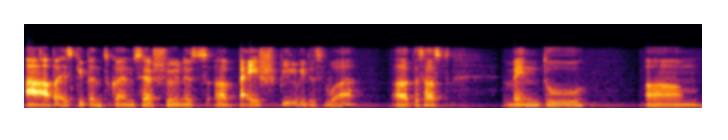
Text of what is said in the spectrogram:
aber es gibt ein, sogar ein sehr schönes äh, Beispiel, wie das war. Äh, das heißt, wenn du ähm,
